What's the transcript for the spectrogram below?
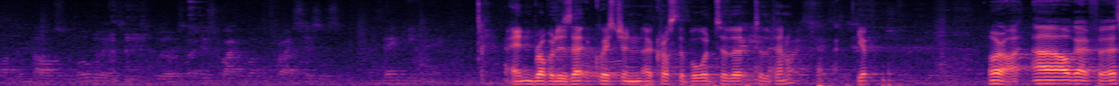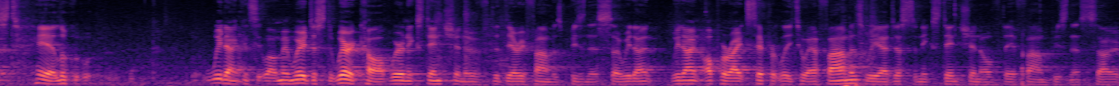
on the Coles and Woolworths of this world. So I just wonder what the processes are thinking there. And Robert, is that question across the board to the, to the panel? Yep. All right, uh, I'll go first. Yeah, look, we don't consider. Well, I mean, we're just we're a co-op. We're an extension of the dairy farmers' business, so we don't we don't operate separately to our farmers. We are just an extension of their farm business. So,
